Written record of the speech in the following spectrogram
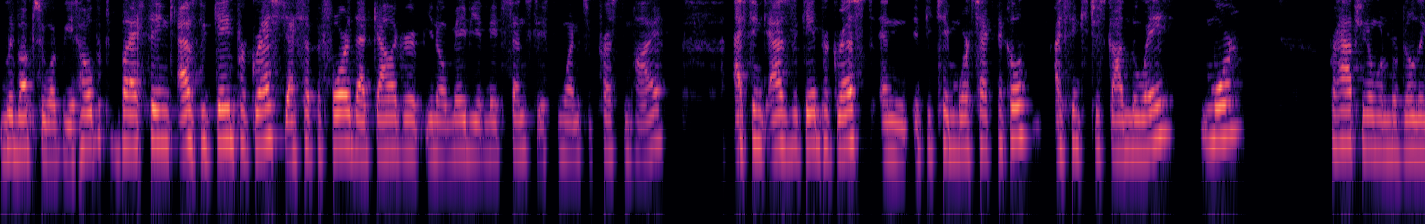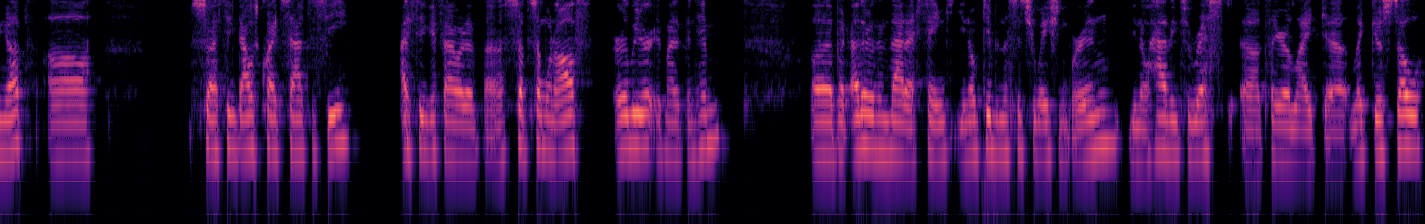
live up to what we had hoped. But I think as the game progressed, I said before that Gallagher, you know, maybe it made sense if we wanted to press them high. I think as the game progressed and it became more technical, I think he just got in the way more. Perhaps you know when we're building up. Uh, so I think that was quite sad to see. I think if I would have uh, subbed someone off earlier, it might have been him. Uh, but other than that, I think you know, given the situation we're in, you know, having to rest a player like uh, like Gusto,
